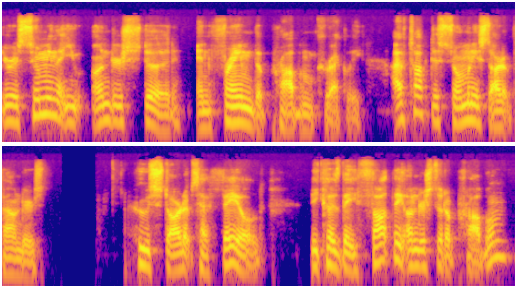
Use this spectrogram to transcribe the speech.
you're assuming that you understood and framed the problem correctly. I've talked to so many startup founders whose startups have failed because they thought they understood a problem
